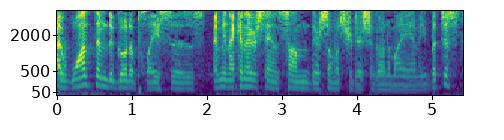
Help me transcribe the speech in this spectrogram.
I want them to go to places. I mean, I can understand some. There's so much tradition going to Miami, but just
